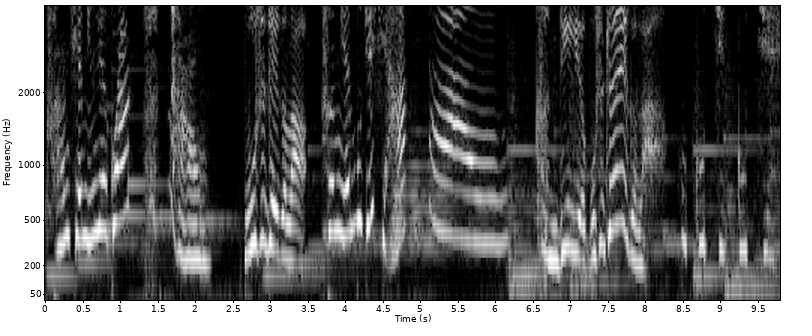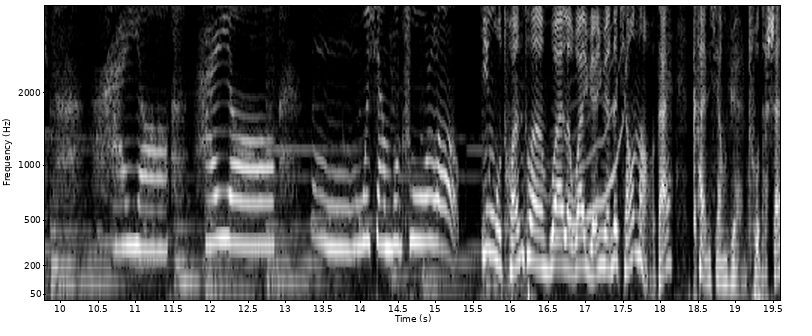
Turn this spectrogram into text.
床前明月光，喵，不是这个了。春眠不觉晓，喵，肯定也不是这个了。咕叽咕叽，还有还有，嗯，我想不出了。鹦鹉团团歪了歪圆圆的小脑袋，看向远处的山。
